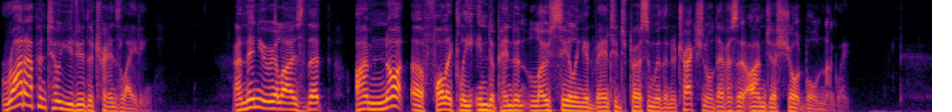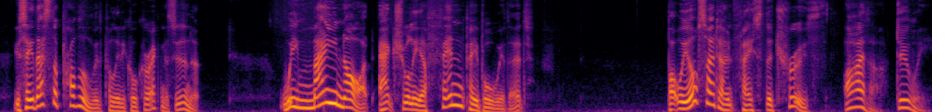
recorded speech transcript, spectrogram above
Right up until you do the translating. And then you realize that I'm not a follically independent, low ceiling advantage person with an attractional deficit. I'm just short, bald, and ugly. You see, that's the problem with political correctness, isn't it? We may not actually offend people with it, but we also don't face the truth either, do we?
